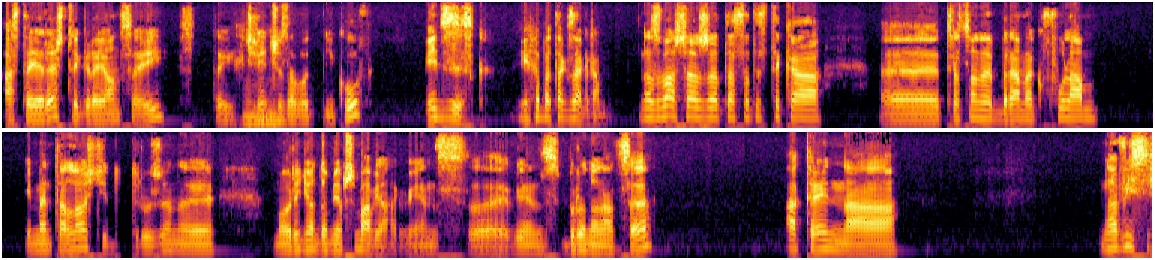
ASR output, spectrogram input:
a z tej reszty grającej, z tych 10 mm. zawodników, mieć zysk. I chyba tak zagram. No zwłaszcza, że ta statystyka e, tracony bramek Fulham i mentalności drużyny Mourinho do mnie przemawia, więc, e, więc Bruno na C, a Kane na na Visi.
